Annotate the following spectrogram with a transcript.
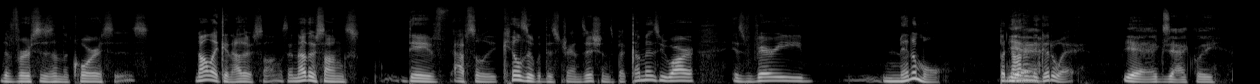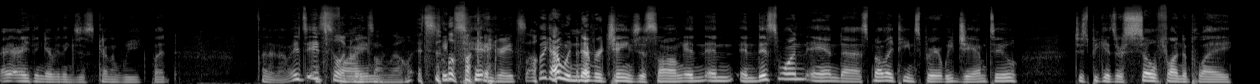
the verses and the choruses. Not like in other songs. In other songs, Dave absolutely kills it with his transitions, but "Come as You Are" is very minimal, but not in a good way. Yeah, exactly. I, I think everything's just kind of weak, but I don't know. It's It's, it's, still fine. a great song, though. It's still It's- a fucking great song. like I would never change this song, and and and this one and uh, "Smell Like Teen Spirit" we jam to, just because they're so fun to play,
